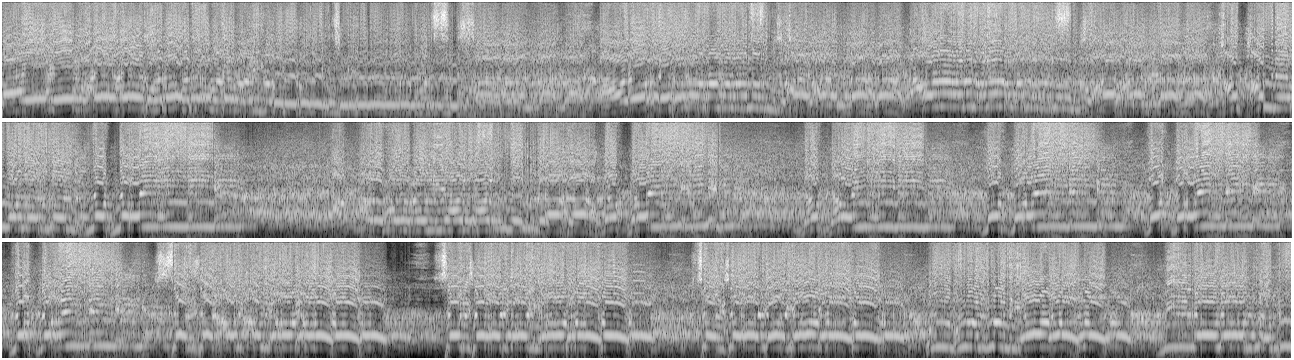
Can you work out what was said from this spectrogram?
মায়ের পায়ে গলা তৈরি করে দিয়েছে সুবহানাল্লাহ আরও জোরে বলুন সুবহানাল্লাহ আরও জোরে বলুন সুবহানাল্লাহ হাত তুলে বলুন লব্বাইক আপনারা বলবেন ইয়া রাসূলুল্লাহ লব্বাইক লব্বাইক লব্বাইক লব্বাইক লব্বাইক সরকার কিয়ামত সরকার কিয়ামত সরকার কিয়ামত হুজুর কিয়ামত মিলাদ নবী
